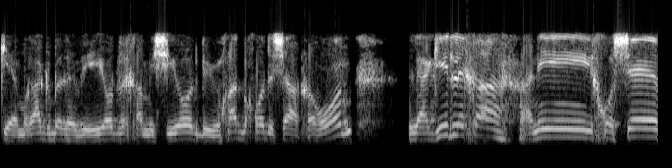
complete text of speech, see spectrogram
כי הם רק ברביעיות וחמישיות, במיוחד בחודש האחרון. להגיד לך, אני חושב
